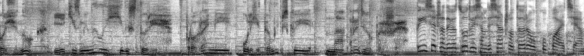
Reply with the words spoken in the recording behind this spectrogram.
Про жінок, які змінили хід історії в програмі Ольги Телипської на Радіо Перше. 1984 окупація,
